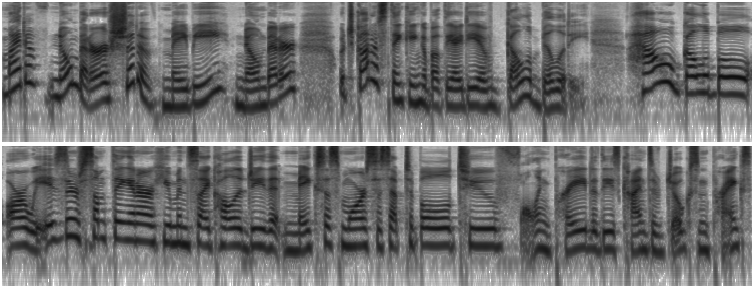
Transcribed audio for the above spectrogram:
might have known better or should have maybe known better, which got us thinking about the idea of gullibility. How gullible are we? Is there something in our human psychology that makes us more susceptible to falling prey to these kinds of jokes and pranks?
